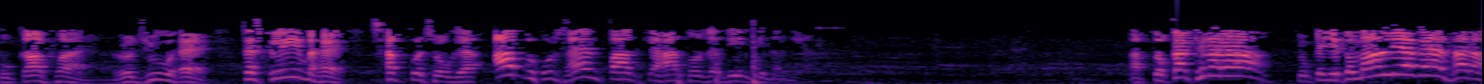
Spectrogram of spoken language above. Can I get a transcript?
مکافہ ہے، رجوع ہے، تسلیم ہے، سب کچھ ہو گیا۔ اب حسین پاک کے ہاتھوں سے دین کدھر گیا؟ اب تو کٹھ نہ رہا، کیونکہ یہ تو مان لیا گیا سارا۔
